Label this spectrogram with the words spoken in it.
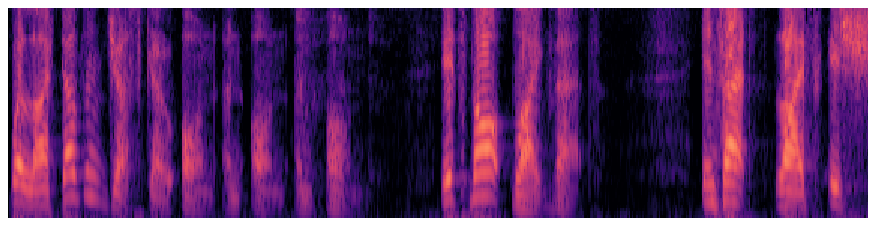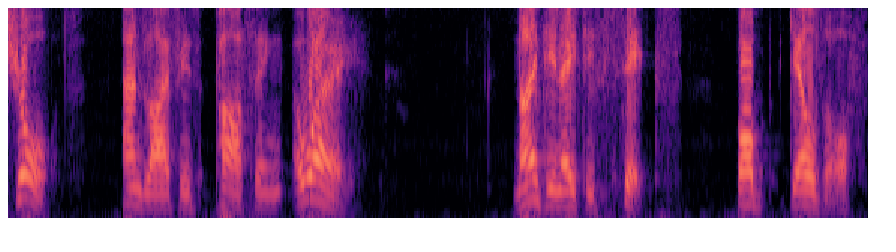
well, life doesn't just go on and on and on. It's not like that. In fact, life is short and life is passing away. 1986 Bob Geldof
